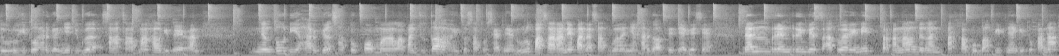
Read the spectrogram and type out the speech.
dulu itu harganya juga sangat-sangat mahal gitu ya kan nyentuh di harga 1,8 juta lah itu satu setnya. Dulu pasarannya pada saat gue nanya harga outfit ya guys ya. Dan brand Dreambirds Outwear ini terkenal dengan parka Boba Fitnya gitu karena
